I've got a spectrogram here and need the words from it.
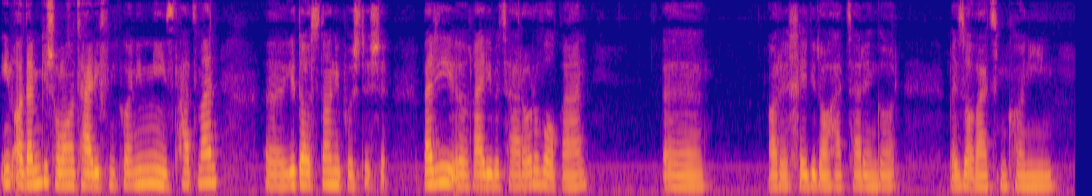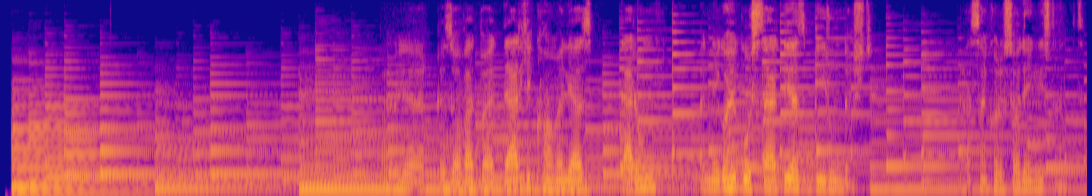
این آدمی که شما تعریف می‌کنین نیست. حتما یه داستانی پشتشه. ولی غریبه ترها رو واقعا آره خیلی راحت تر انگار قضاوت می‌کنیم. قضاوت باید درک کاملی از درون و نگاه گسترده از بیرون داشت. اصلا کار ساده این نیست البته.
